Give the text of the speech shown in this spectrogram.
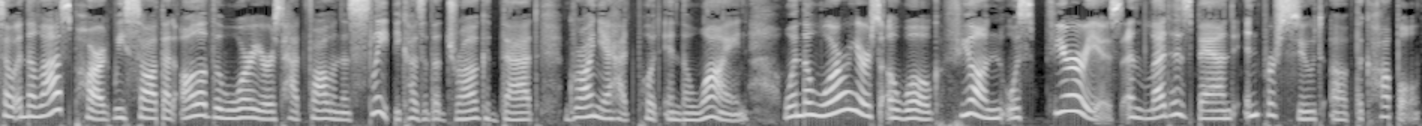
So in the last part, we saw that all of the warriors had fallen asleep because of the drug that Grania had put in the wine. When the warriors awoke, Fionn was furious and led his band in pursuit of the couple.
